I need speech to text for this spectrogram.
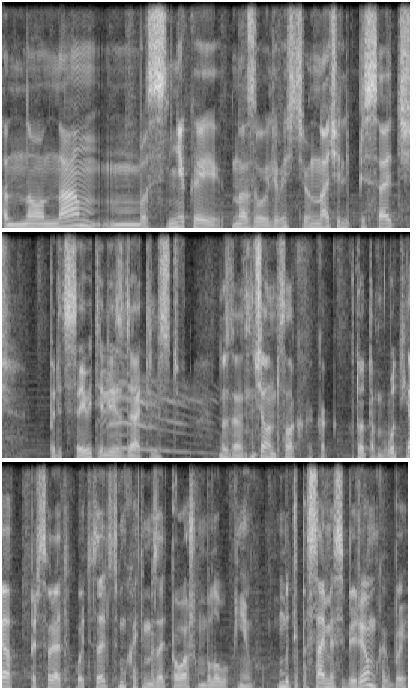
Но нам с некой назойливостью начали писать представители издательств – ну, сначала написала, как, как, кто там. Вот я представляю такое издательство, мы хотим издать по вашему блогу книгу. Мы типа сами соберем, как бы.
